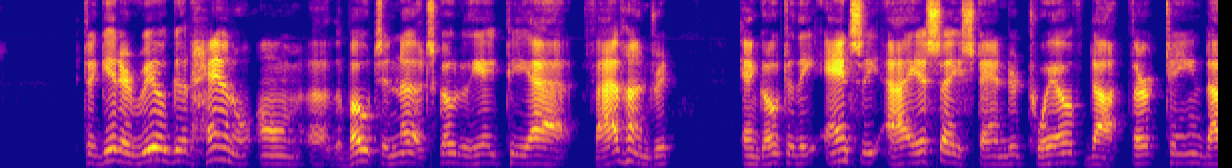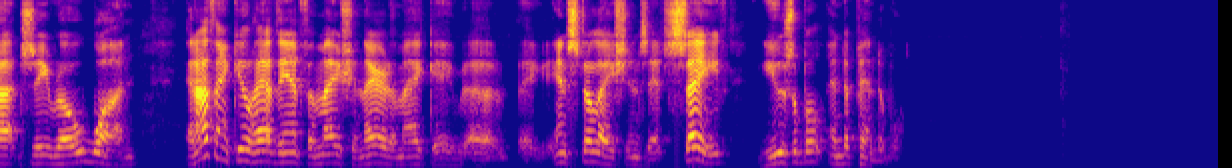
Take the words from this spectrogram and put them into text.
to get a real good handle on uh, the bolts and nuts, go to the API 500 and go to the ANSI ISA standard 12.13.01 and I think you'll have the information there to make a, uh, installations that's safe, usable, and dependable.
